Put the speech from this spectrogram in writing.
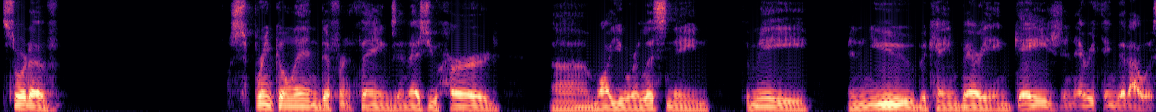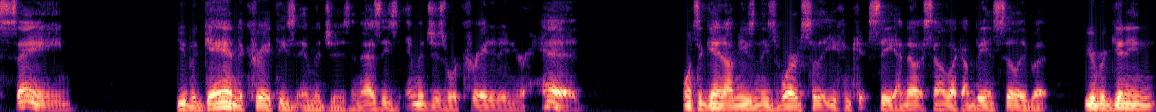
sort of sprinkle in different things. And as you heard um, while you were listening to me, and you became very engaged in everything that I was saying, you began to create these images. And as these images were created in your head, once again, I'm using these words so that you can see. I know it sounds like I'm being silly, but you're beginning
